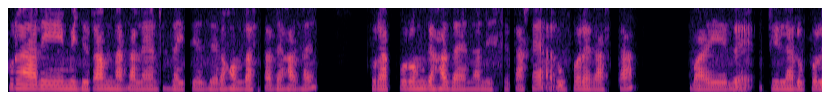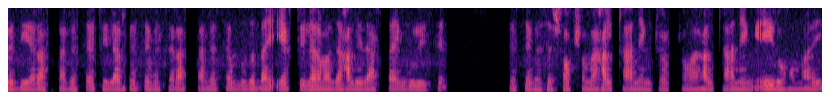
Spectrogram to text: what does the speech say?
পুরা আর মিজোরাম, নাগাল্যান্ড যাইতে যেরকম রাস্তা দেখা যায়, পুরা কুরুং দেখা যায় না, নিচে থাকে। আর উপরে রাস্তা। বাড়ির টিলার উপরে দিয়ে রাস্তা গেছে, টিলার ফেসে ফেসে রাস্তা গেছে। বুঝা যায় এক টিলার মাঝে খালি রাস্তায় ঘুরিছে, ফেসে ফেসে সবসময় খালি টার্নিং সবসময় খালি টার্নিং এইরকম আরই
